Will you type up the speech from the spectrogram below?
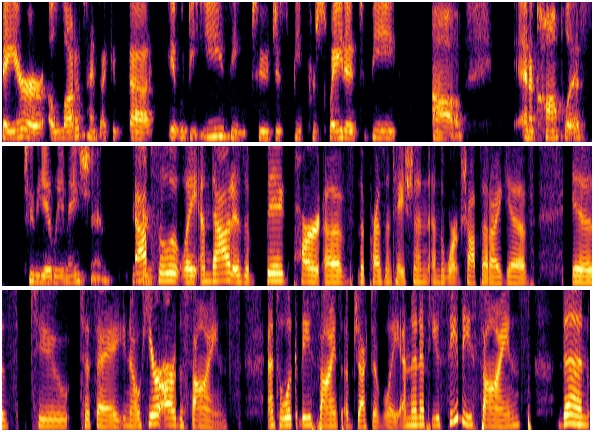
fair a lot of times i could uh, it would be easy to just be persuaded to be uh, an accomplice to the alienation Absolutely. And that is a big part of the presentation and the workshop that I give is to to say, you know, here are the signs and to look at these signs objectively. And then if you see these signs, then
